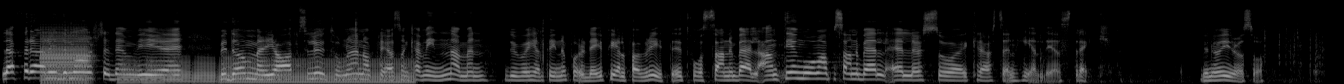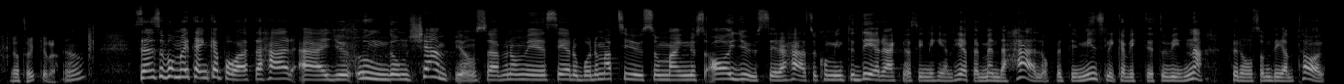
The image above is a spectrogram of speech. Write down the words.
La Ferrari är den vi eh, bedömer. Ja, absolut. Hon är en av flera som kan vinna. Men du var helt inne på det. Det är fel favorit. Det är två Sunny Bell. Antingen går man på Sunny Bell eller så krävs det en hel del streck. Vi nöjer oss så. Jag tycker det. Ja. Sen så får man ju tänka på att det här är ju ungdomschampions. Även om vi ser då både Mats Ljus och Magnus A. Ljus i det här så kommer inte det räknas in i helheten. Men det här loppet är minst lika viktigt att vinna för de som deltar.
